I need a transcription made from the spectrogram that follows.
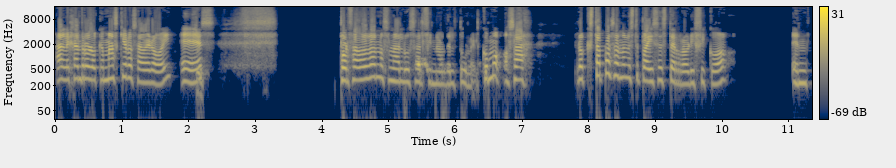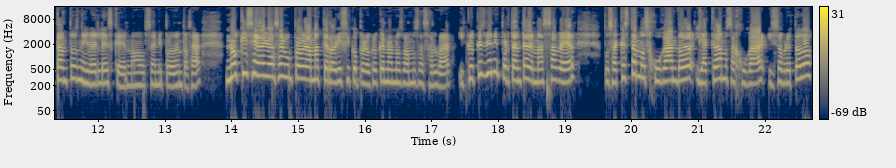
Alejandro, lo que más quiero saber hoy es, por favor, danos una luz al final del túnel. ¿Cómo, o sea, lo que está pasando en este país es terrorífico en tantos niveles que no sé ni por dónde pasar. No quisiera yo hacer un programa terrorífico, pero creo que no nos vamos a salvar. Y creo que es bien importante además saber, pues, a qué estamos jugando y a qué vamos a jugar y sobre todo,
